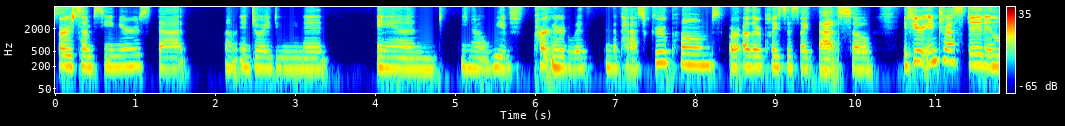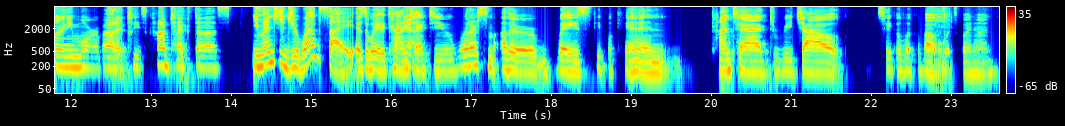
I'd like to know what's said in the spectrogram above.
for some seniors that um, enjoy doing it. And, you know, we've partnered with in the past group homes or other places like that. So if you're interested in learning more about it, please contact us. You mentioned your website as a way to contact yeah. you. What are some other ways people can contact, reach out, take a look about what's going on?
